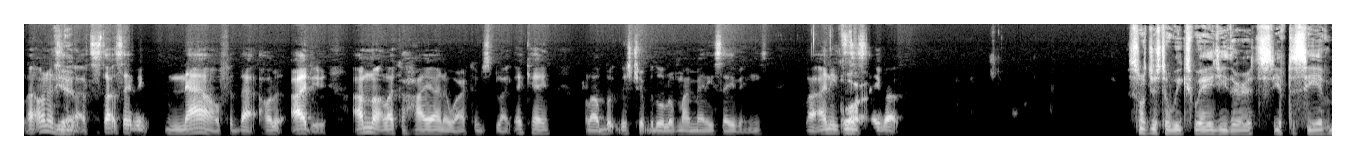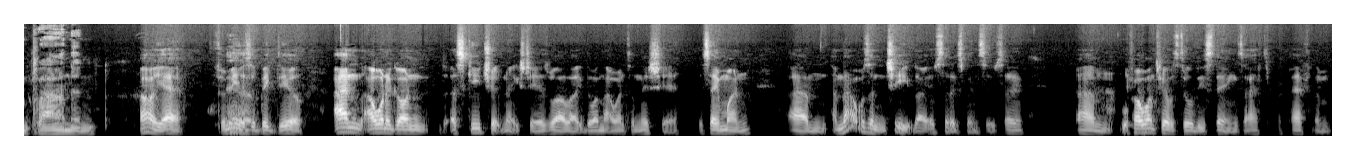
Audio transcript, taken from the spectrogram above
Like honestly, Yeah. like, I have to start saving now for that holiday. I do. I'm not like a high earner where I can just be like, okay, well I'll book this trip with all of my many savings. Like I need to Or- save up. It's not just a week's wage either. It's you have to save and plan and Oh yeah, for me it's a big deal. And I want to go on a ski trip next year as well, like the one that I went on this year, the same one. Um, and that wasn't cheap; like it was still expensive. So, um, if I want to be able to do all these things, I have to prepare for them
